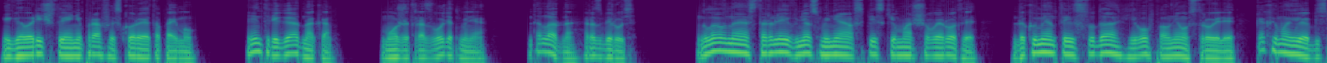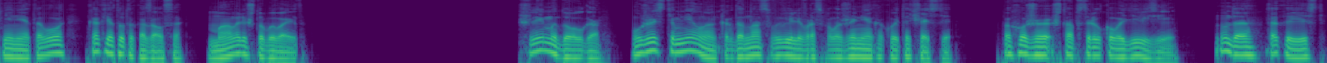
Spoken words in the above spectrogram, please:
и говорить, что я не прав и скоро это пойму. Интрига, однако. Может, разводят меня? Да ладно, разберусь. Главное, Старлей внес меня в списки маршевой роты. Документы из суда его вполне устроили, как и мое объяснение того, как я тут оказался. Мало ли что бывает. Шли мы долго. Уже стемнело, когда нас вывели в расположение какой-то части. Похоже, штаб стрелковой дивизии. Ну да, так и есть.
